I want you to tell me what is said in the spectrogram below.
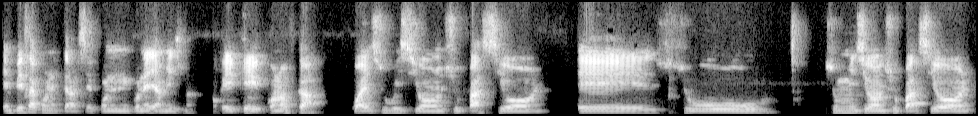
empiece a conectarse con, con ella misma, ¿ok? Que conozca cuál es su visión, su pasión, eh, su, su, misión, su pasión,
